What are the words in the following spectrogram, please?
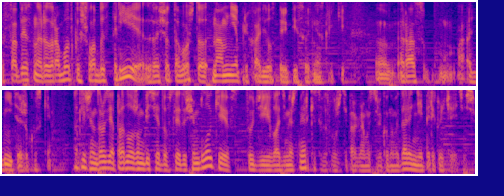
соответственно, разработка шла быстрее за счет того, что нам не приходилось переписывать несколько раз одни и те же куски. Отлично, друзья, продолжим беседу в следующем блоке. В студии Владимир Смеркис. Вы слушаете программу «Силиконовые дали». Не переключайтесь.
